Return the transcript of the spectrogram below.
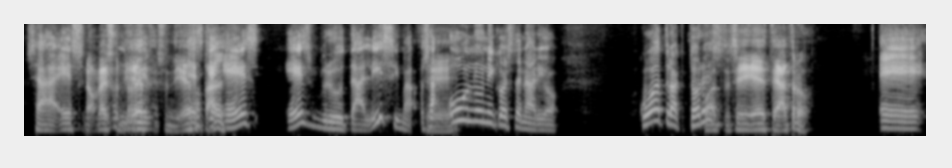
sea, es, no, es un re- 10, es un 10 es total. que es, es brutalísima. O sea, Sí. un único escenario. Cuatro actores. Cuatro- Sí, es teatro. eh,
